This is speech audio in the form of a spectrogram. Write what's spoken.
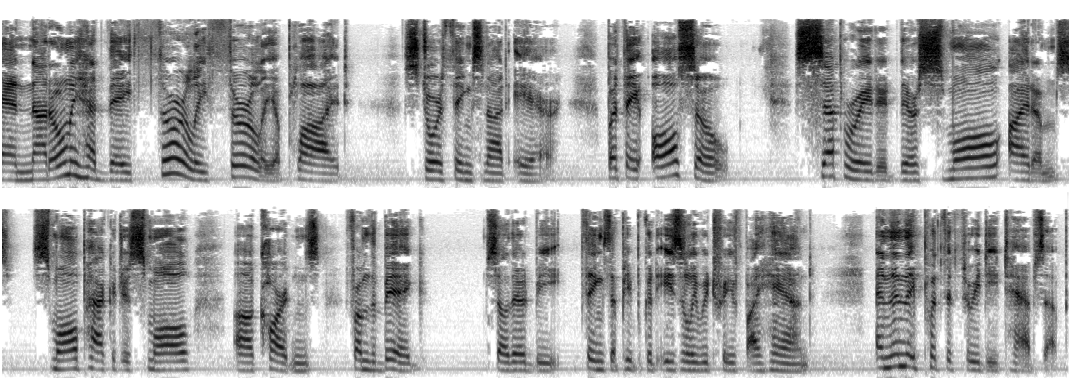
and not only had they thoroughly, thoroughly applied store things, not air, but they also separated their small items, small packages, small uh, cartons from the big. So there'd be things that people could easily retrieve by hand. And then they put the 3D tabs up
